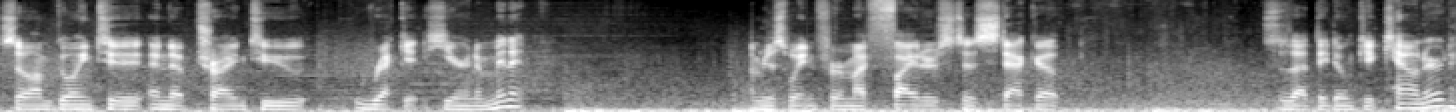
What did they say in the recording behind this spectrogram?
So I'm going to end up trying to wreck it here in a minute. I'm just waiting for my fighters to stack up so that they don't get countered.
